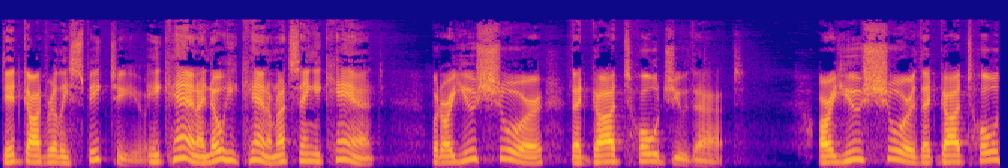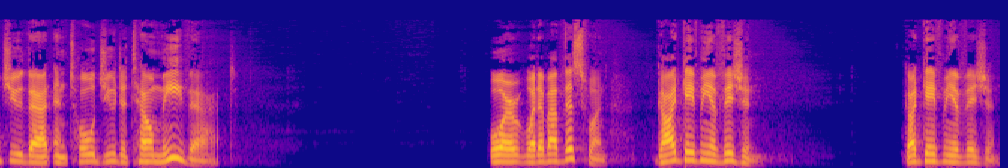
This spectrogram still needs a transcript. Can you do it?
Did God really speak to you? He can. I know He can. I'm not saying He can't. But are you sure that God told you that? Are you sure that God told you that and told you to tell me that? Or what about this one? God gave me a vision. God gave me a vision.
